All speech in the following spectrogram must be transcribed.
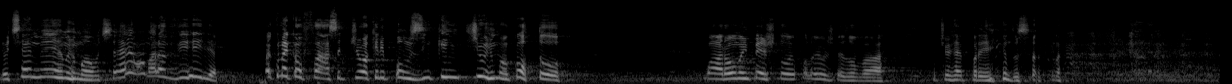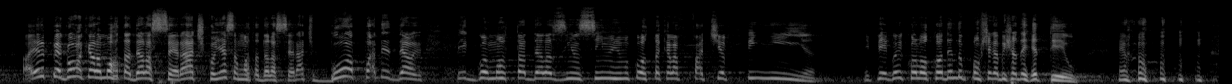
Eu disse, é mesmo, irmão. Eu disse, é uma maravilha. Mas como é que eu faço? Ele tirou aquele pãozinho quentinho, irmão, cortou. O aroma empestou. Eu falei, Jesus, vá, eu te repreendo. Aí ele pegou aquela mortadela cerati, conhece a mortadela cerati? Boa para dedéu. Pegou a mortadelazinha assim, meu irmão, cortou aquela fatia fininha. E pegou e colocou dentro do pão. Chega a bicha derreteu.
